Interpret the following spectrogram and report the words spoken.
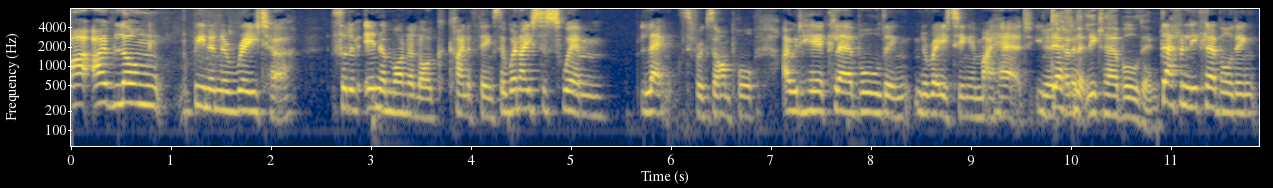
I, I've long been a narrator, sort of inner monologue kind of thing. So when I used to swim lengths, for example, I would hear Clare Balding narrating in my head. You know, kind of- Definitely Clare Balding. definitely Clare Balding,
